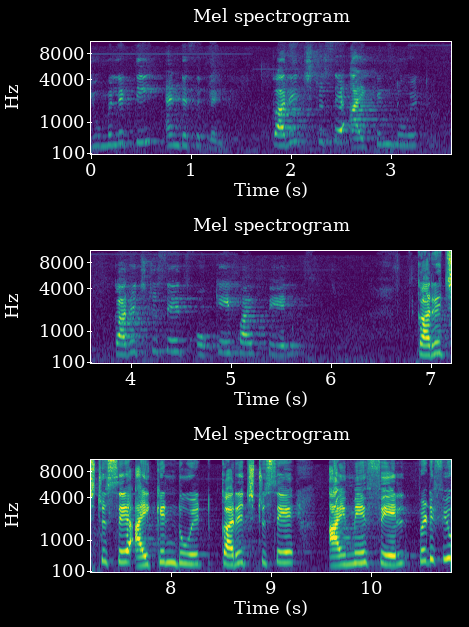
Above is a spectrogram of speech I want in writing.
humility and discipline courage to say I can do it courage to say it's okay if I fail courage to say i can do it. Courage to say i may fail. But if you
